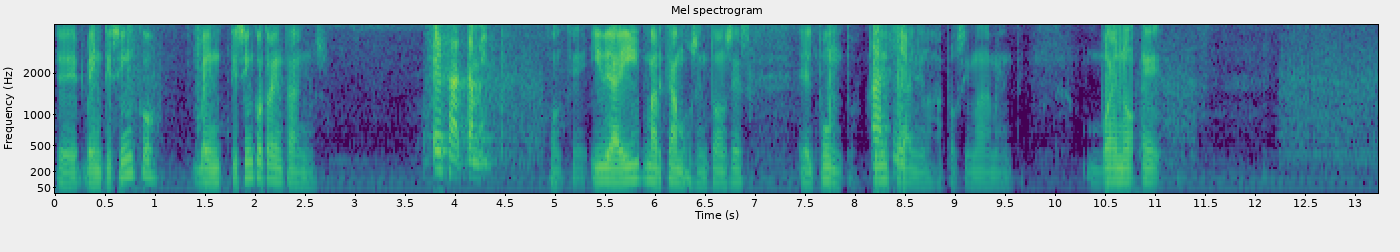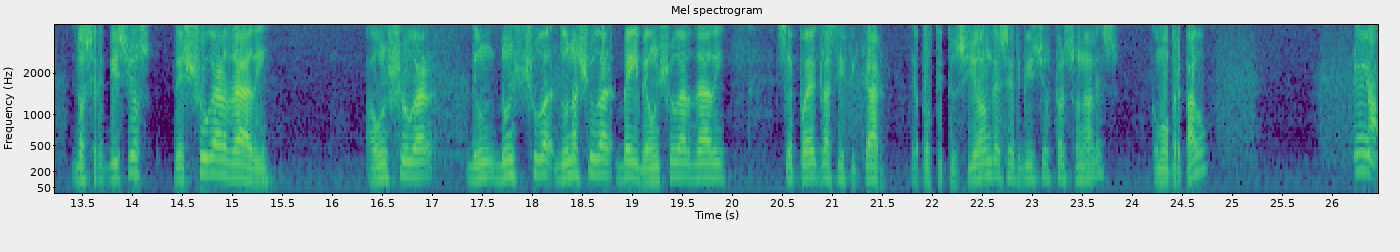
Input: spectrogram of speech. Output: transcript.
25, 25, 30 años. Exactamente. Ok, y de ahí marcamos entonces el punto, 15 años aproximadamente. Bueno, eh, los servicios de Sugar Daddy a un Sugar de, un, de, un sugar, de una Sugar Baby a un Sugar Daddy se puede clasificar de prostitución de servicios personales como prepago? No.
